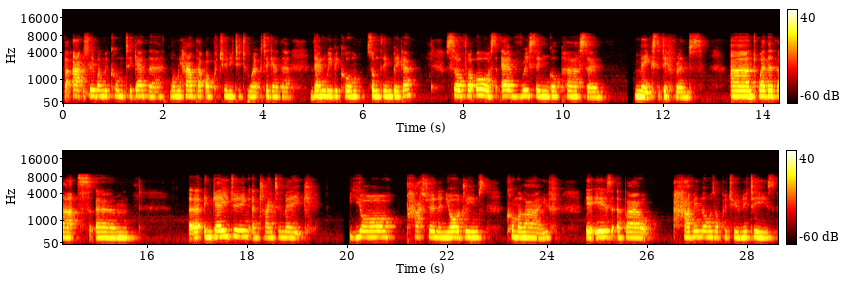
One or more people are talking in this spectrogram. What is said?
But actually, when we come together, when we have that opportunity to work together, then we become something bigger. So for us, every single person makes a difference. And whether that's um, uh, engaging and trying to make your passion and your dreams come alive. It is about having those opportunities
